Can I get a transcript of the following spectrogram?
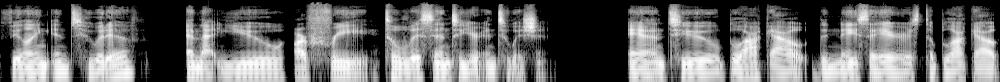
feeling intuitive, and that you are free to listen to your intuition and to block out the naysayers, to block out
